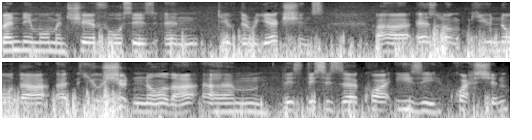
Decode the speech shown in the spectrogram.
bending moment shear forces and give the reactions. Uh, as long you know that uh, you should know that um, this this is a quite easy question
